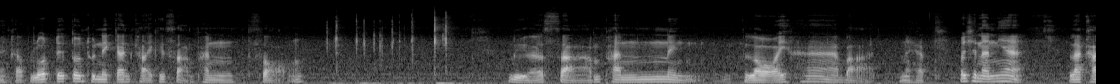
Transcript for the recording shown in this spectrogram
นะครับ ลดได้ต้นทุนในการขายคือ 3,002 เหลือ 3,105 บาทนะครับ เพราะฉะนั้นเนี่ย ราคา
